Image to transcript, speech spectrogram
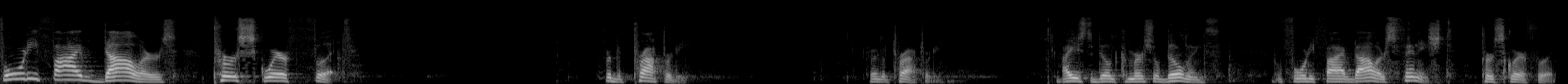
$45 per square foot for the property. For the property. I used to build commercial buildings for $45 finished per square foot.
